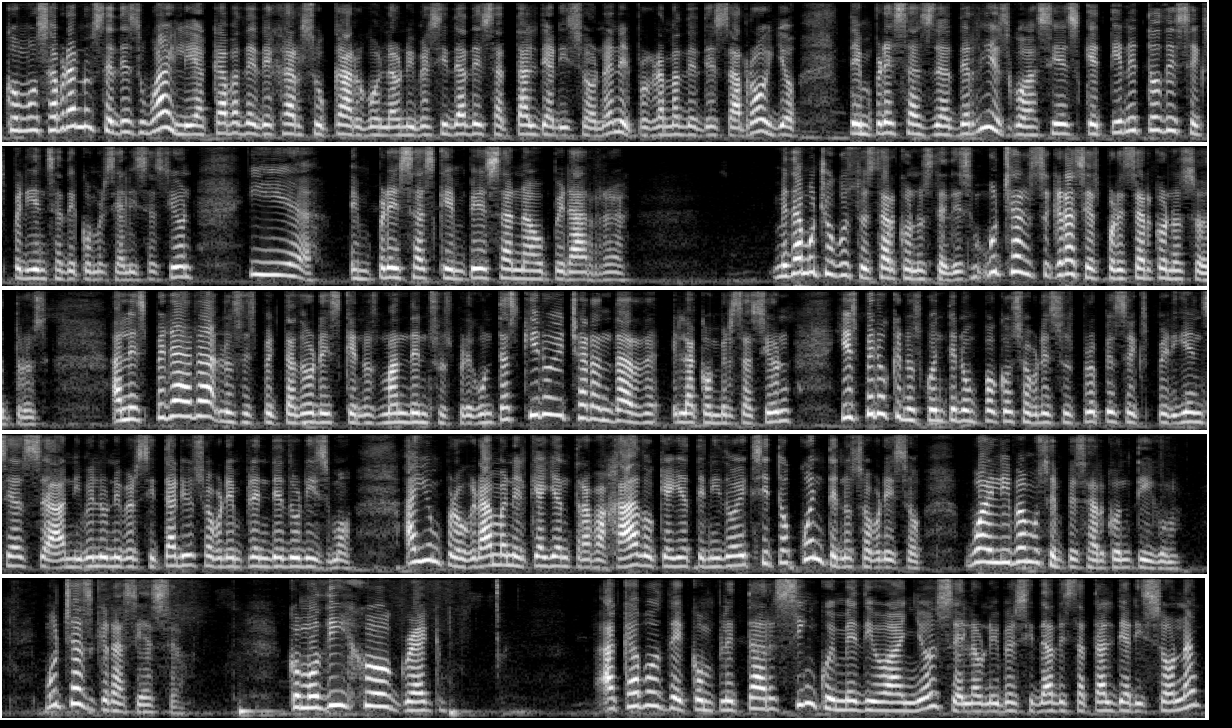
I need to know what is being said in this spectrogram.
Como sabrán ustedes, Wiley acaba de dejar su cargo en la Universidad Estatal de Arizona en el programa de desarrollo de empresas de riesgo, así es que tiene toda esa experiencia de comercialización y eh, empresas que empiezan a operar me da mucho gusto estar con ustedes. Muchas gracias por estar con nosotros. Al esperar a los espectadores que nos manden sus preguntas, quiero echar a andar la conversación y espero que nos cuenten un poco sobre sus propias experiencias a nivel universitario sobre emprendedurismo. ¿Hay un programa en el que hayan trabajado, que haya tenido éxito? Cuéntenos sobre eso. Wiley, vamos a empezar contigo. Muchas gracias. Como dijo Greg, Acabo de completar cinco y medio años en la Universidad Estatal de Arizona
